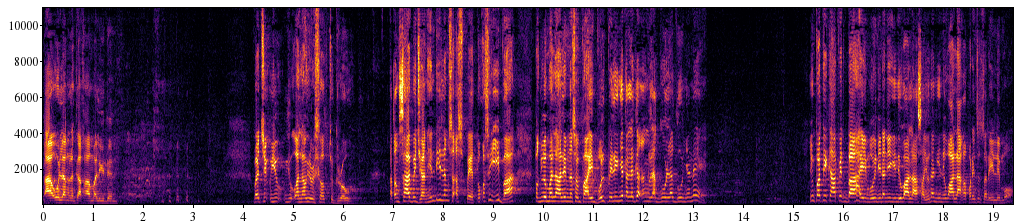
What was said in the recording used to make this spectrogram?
Tao lang nagkakamali din. But you, you, you allow yourself to grow. At ang sabi diyan, hindi lang sa aspeto, kasi iba, pag lumalalim na sa Bible, pili niya talaga ang lago-lago niya na eh. Yung pati kapitbahay mo, hindi naniniwala sa'yo, naniniwala ka pa rin sa sarili mo.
